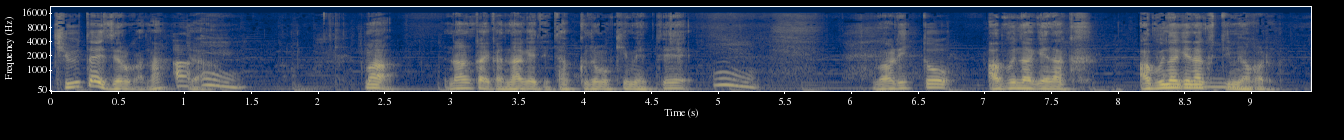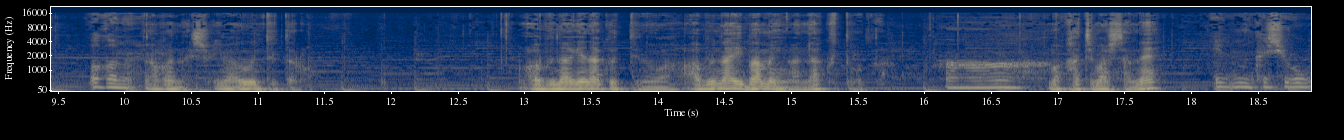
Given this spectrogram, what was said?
9対0かな？あ、じゃあ、うん。まあ何回か投げてタックルも決めてうん。割と危なげなく危なげなくって意味わかる、わかんない。わかんないでしょ？今うんって言ったろ危なげなくっていうのは危ない場面がなくってことだ。ああ。まあ勝ちましたね。え、昔語？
